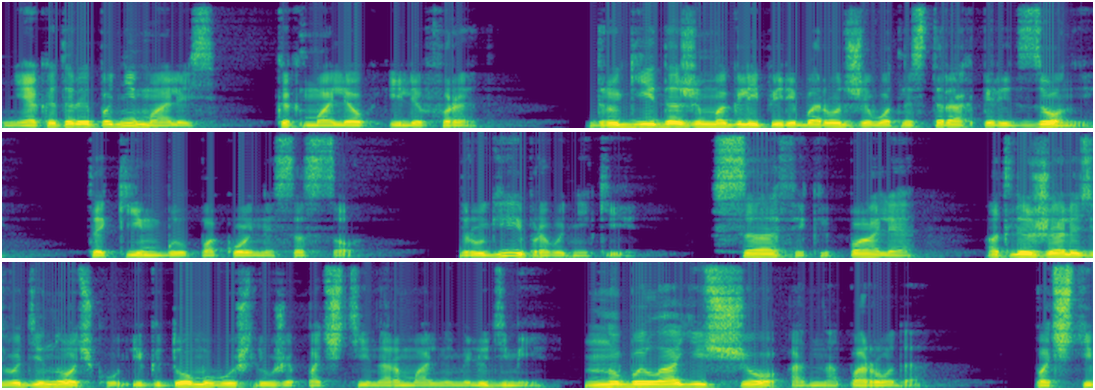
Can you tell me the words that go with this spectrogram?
Некоторые поднимались, как Малек или Фред. Другие даже могли перебороть животный страх перед зоной. Таким был покойный Сосо. Другие проводники, Сафик и Паля, отлежались в одиночку и к дому вышли уже почти нормальными людьми. Но была еще одна порода. Почти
